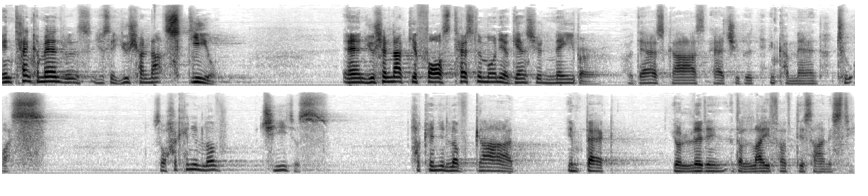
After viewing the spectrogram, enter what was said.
In Ten Commandments, you say, You shall not steal. And you shall not give false testimony against your neighbor. That's God's attribute and command to us. So, how can you love Jesus? How can you love God? In fact, you're living the life of dishonesty.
